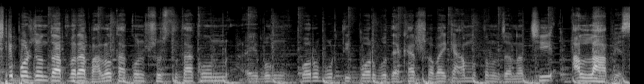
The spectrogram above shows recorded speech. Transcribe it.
সে পর্যন্ত আপনারা ভালো থাকুন, সুস্থ থাকুন এবং পরবর্তী পর্ব দেখার সবাইকে আমন্ত্রণ জানাচ্ছি। আল্লাহ হাফেজ।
